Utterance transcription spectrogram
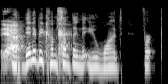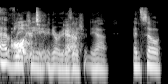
Yeah. And then it becomes something that you want for every for team, team, in your organization. Yeah. yeah. And so,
